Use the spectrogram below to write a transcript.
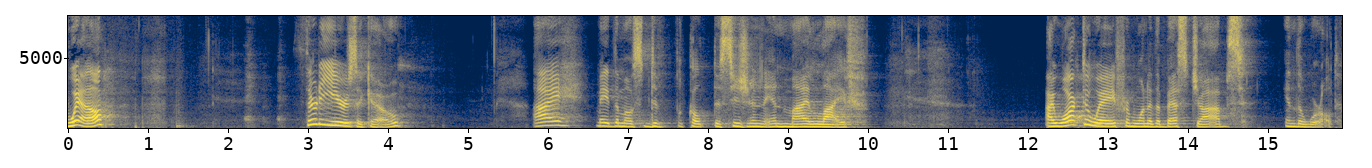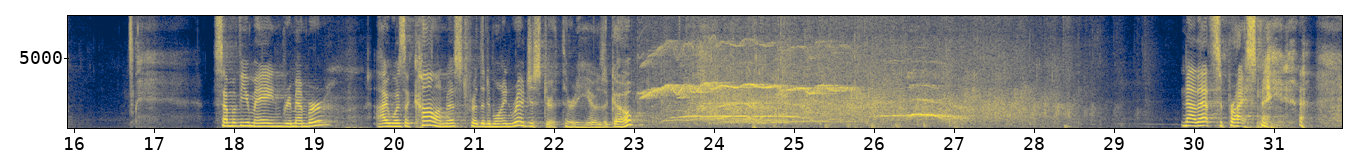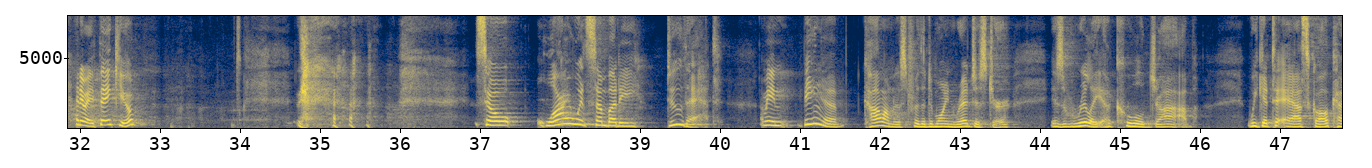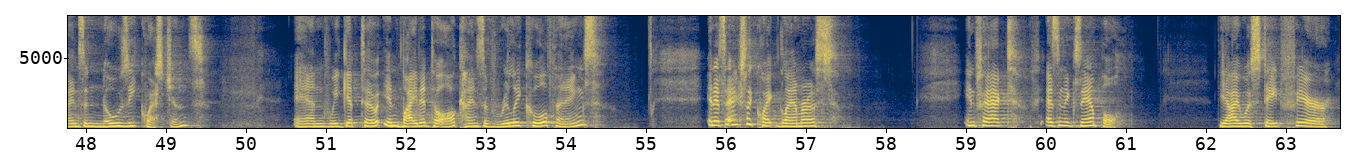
Well, 30 years ago, I made the most difficult decision in my life. I walked away from one of the best jobs in the world. Some of you may remember I was a columnist for the Des Moines Register 30 years ago. Now that surprised me. anyway, thank you. so, why would somebody do that? I mean, being a columnist for the Des Moines Register is really a cool job. We get to ask all kinds of nosy questions, and we get to invited to all kinds of really cool things. And it's actually quite glamorous. In fact, as an example, the Iowa State Fair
